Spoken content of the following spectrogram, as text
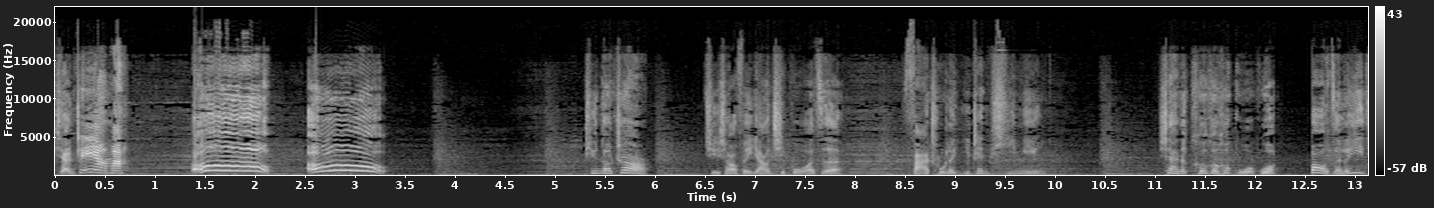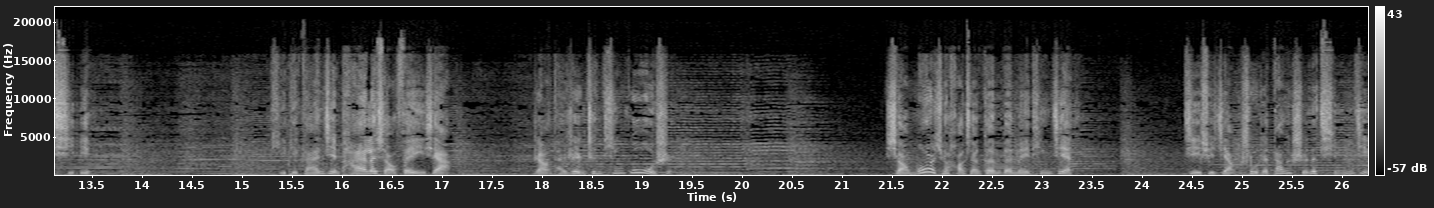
像这样吗？哦哦！听到这儿，姬小飞扬起脖子，发出了一阵啼鸣，吓得可可和果果抱在了一起。皮皮赶紧拍了小飞一下，让他认真听故事。小莫却好像根本没听见。继续讲述着当时的情景。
